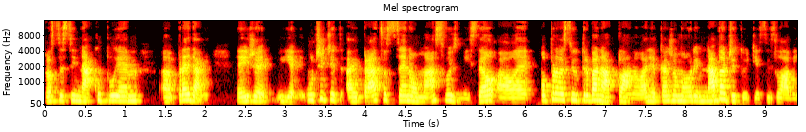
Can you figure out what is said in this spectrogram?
proste si nakupujem uh, predaj. Hej, že je, určite aj práca s cenou má svoj zmysel, ale poprvé si ju treba naplánovať. Ja každom hovorím, nabudžetujte si zľavy.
